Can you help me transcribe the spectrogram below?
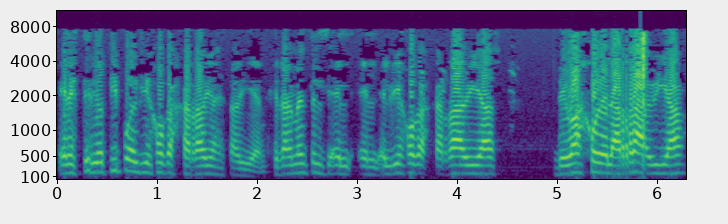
el estereotipo del viejo cascarrabias está bien. Generalmente el, el- el- el viejo cascarrabias, debajo de la rabia,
